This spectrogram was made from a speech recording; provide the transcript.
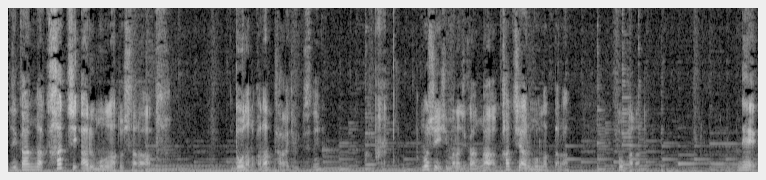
時間が価値あるものだとしたら、どうなのかなって考えてみるんですね。もし暇な時間が価値あるものだったら、どうかなと。で、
